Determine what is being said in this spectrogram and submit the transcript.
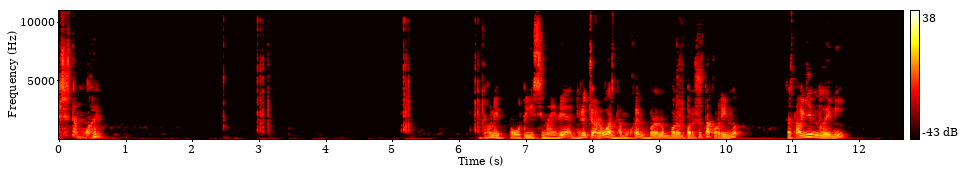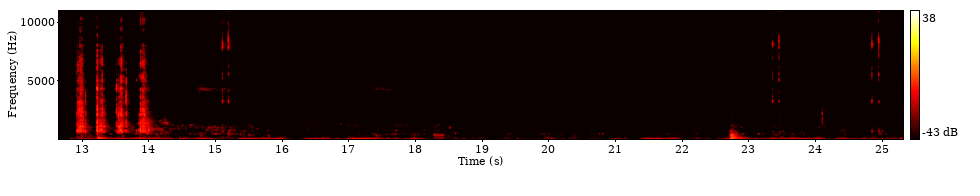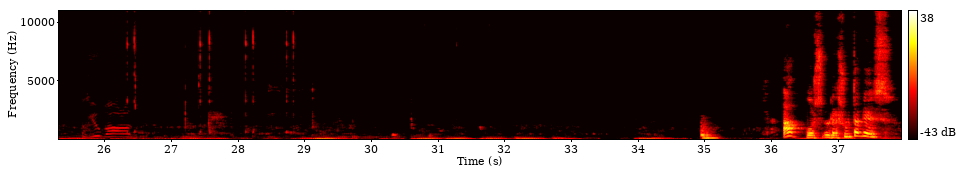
Es esta mujer? Tengo ni putísima idea. Yo le he hecho algo a esta mujer, por, por- eso está corriendo. O sea, está huyendo de mí. you borrowed. Ah, pues resulta que es...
